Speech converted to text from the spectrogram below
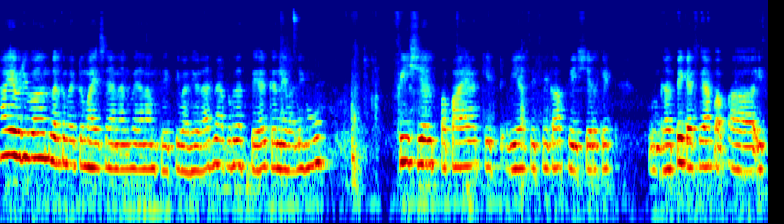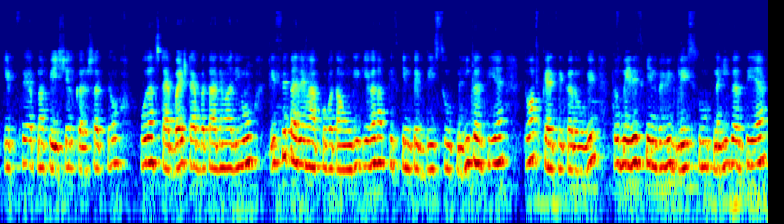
Hi everyone welcome back to my channel मेरा नाम प्रीति तिवारी और आज मैं आप लोगों के साथ शेयर करने वाली हूँ फेशियल पपाया किट वी का फेशियल किट घर पे कैसे आप इस किट से अपना फेशियल कर सकते हो पूरा स्टेप बाय स्टेप बताने वाली हूँ। इससे पहले मैं आपको बताऊँगी कि अगर आपकी स्किन पे ब्लीच सूट नहीं करती है तो आप कैसे करोगे? तो मेरी स्किन पे भी ब्लीच सूट नहीं करती है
